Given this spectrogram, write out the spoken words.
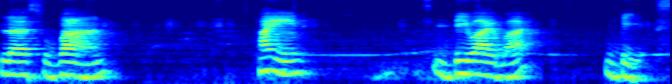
plus 1 find dy by dx.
